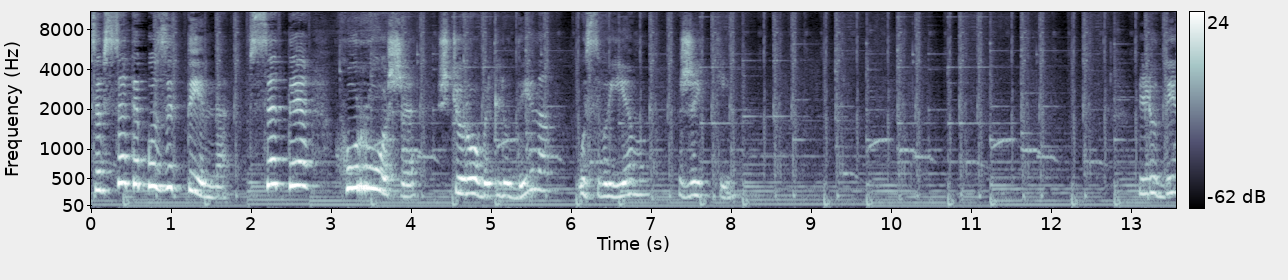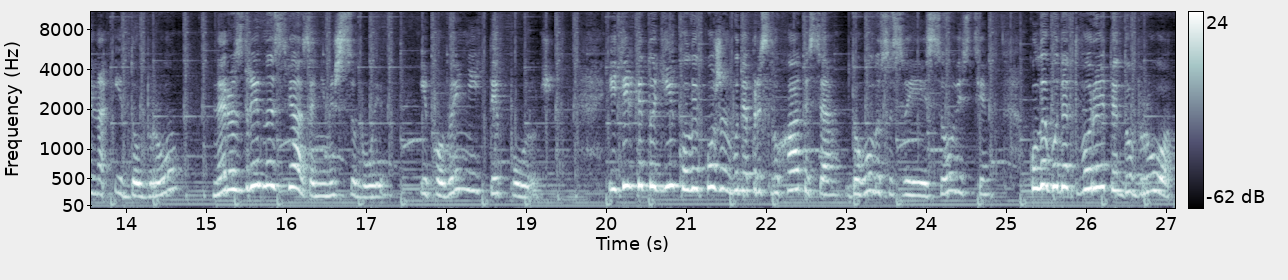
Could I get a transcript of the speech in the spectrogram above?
це все те позитивне, все те хороше, що робить людина у своєму житті. Людина і добро нерозривно зв'язані між собою і повинні йти поруч. І тільки тоді, коли кожен буде прислухатися до голосу своєї совісті, коли буде творити добро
